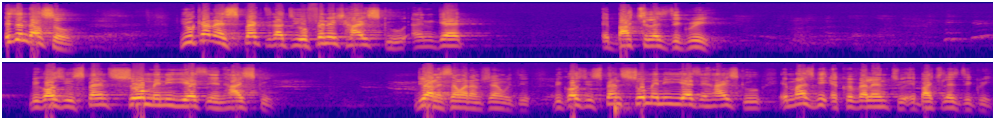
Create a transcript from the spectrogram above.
Isn't that so? You can expect that you finish high school and get a bachelor's degree because you spent so many years in high school. Do you understand what I'm sharing with you? Because you spent so many years in high school, it must be equivalent to a bachelor's degree.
